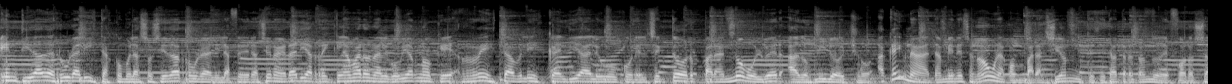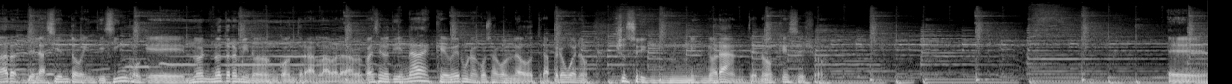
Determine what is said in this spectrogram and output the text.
Entidades ruralistas como la Sociedad Rural y la Federación Agraria reclamaron al gobierno que restablezca el diálogo con el sector para no volver a 2008. Acá hay una también eso, ¿no? Una comparación que se está tratando de forzar de la 125 que no, no termino de encontrar, la verdad. Me parece que no tiene nada que ver una cosa con la otra. Pero bueno, yo soy un ignorante, ¿no? ¿Qué sé yo? Eh,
